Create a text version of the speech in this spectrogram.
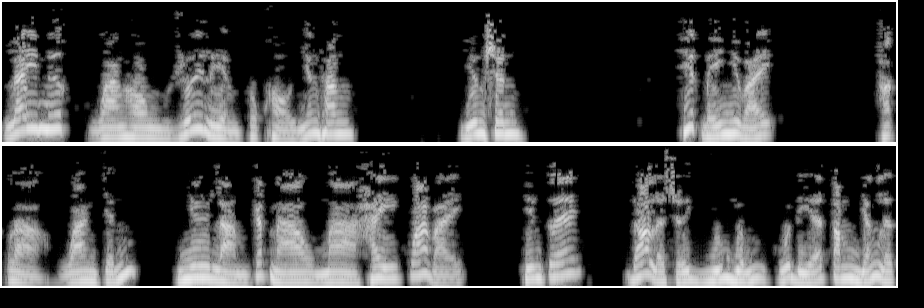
lấy nước hoàng hồn rưới liền phục hồi nhân thân. Dương sinh thiết bị như vậy thật là hoàn chỉnh như làm cách nào mà hay quá vậy. Thiên tuế, đó là sự diệu dụng của địa tâm dẫn lực.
